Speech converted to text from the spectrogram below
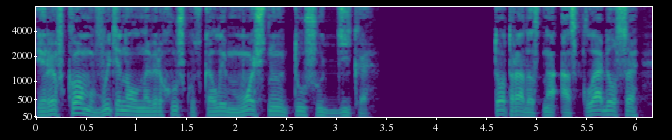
и рывком вытянул на верхушку скалы мощную тушу Дика. Тот радостно осклабился —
